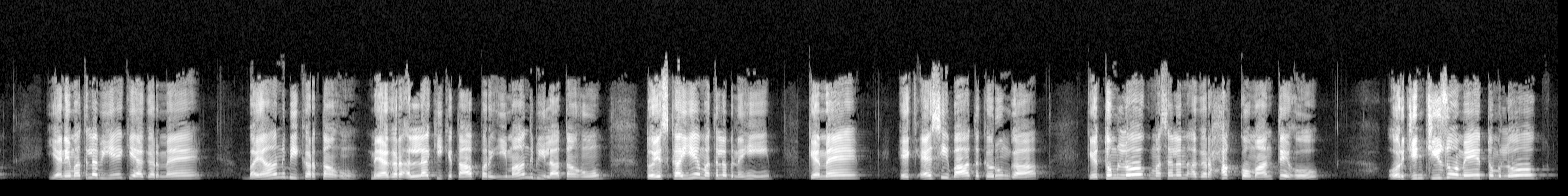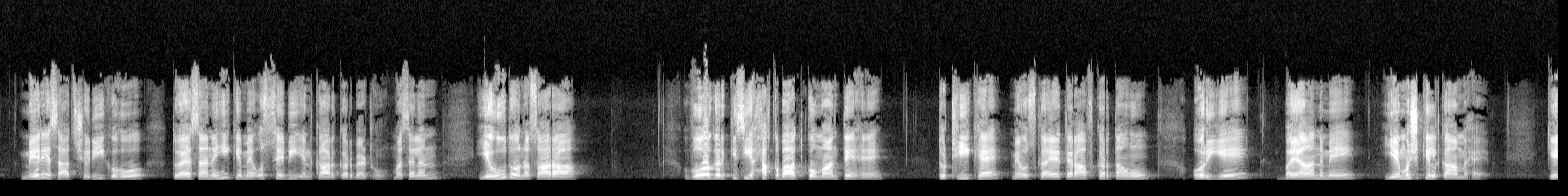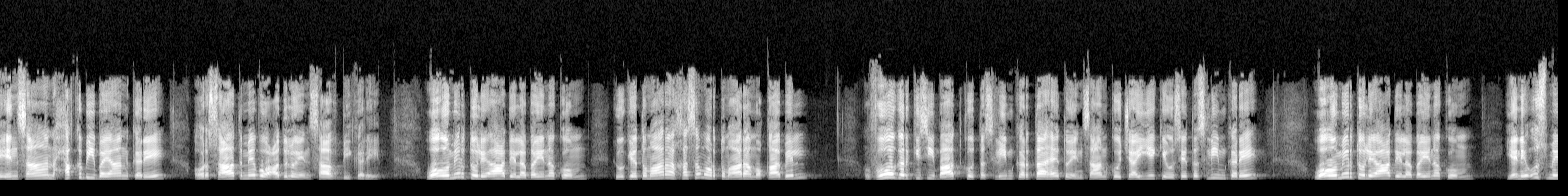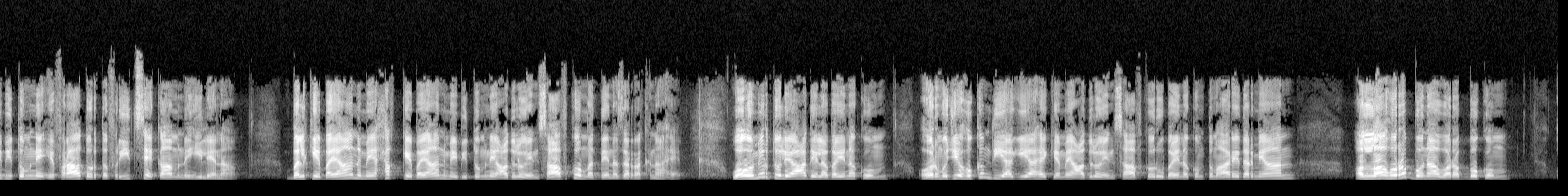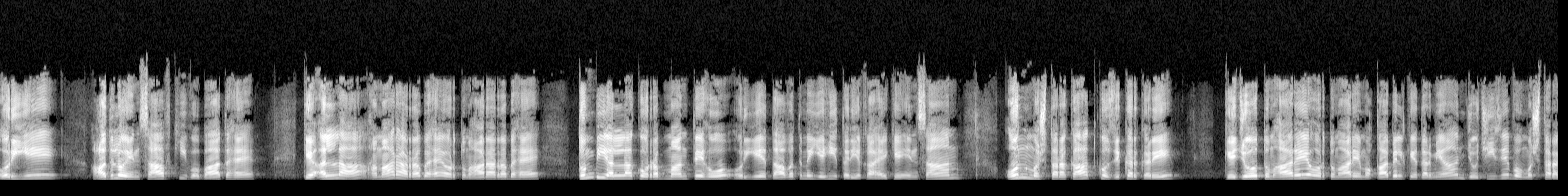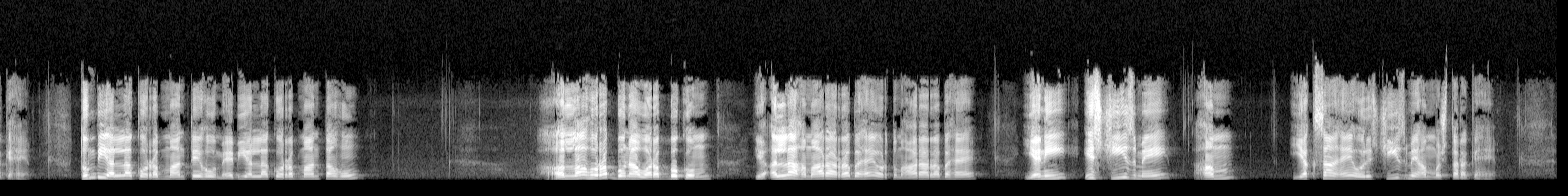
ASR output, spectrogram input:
یعنی مطلب یہ کہ اگر میں بیان بھی کرتا ہوں، میں اگر اللہ کی کتاب پر ایمان بھی لاتا ہوں، تو اس کا یہ مطلب نہیں کہ میں ایک ایسی بات کروں گا کہ تم لوگ مثلا اگر حق کو مانتے ہو اور جن چیزوں میں تم لوگ میرے ساتھ شریک ہو تو ایسا نہیں کہ میں اس سے بھی انکار کر بیٹھوں۔ مثلا یہود و نصارہ، وہ اگر کسی حق بات کو مانتے ہیں، تو ٹھیک ہے، میں اس کا اعتراف کرتا ہوں۔ اور یہ بیان میں یہ مشکل کام ہے کہ انسان حق بھی بیان کرے اور ساتھ میں وہ عدل و انصاف بھی کرے۔ وہ عمر تو لبینکم کیونکہ تمہارا خسم اور تمہارا مقابل وہ اگر کسی بات کو تسلیم کرتا ہے تو انسان کو چاہیے کہ اسے تسلیم کرے۔ وہ عمر تو یعنی اس میں بھی تم نے افراد اور تفرید سے کام نہیں لینا، بلکہ بیان میں، حق کے بیان میں بھی تم نے عدل و انصاف کو مد نظر رکھنا ہے۔ وہ عمر تو اور مجھے حکم دیا گیا ہے کہ میں عدل و انصاف کروں بینکم تمہارے درمیان۔ اللہ ربنا و ربکم، اور یہ عدل و انصاف کی وہ بات ہے کہ اللہ ہمارا رب ہے اور تمہارا رب ہے، تم بھی اللہ کو رب مانتے ہو، اور یہ دعوت میں یہی طریقہ ہے کہ انسان ان مشترکات کو ذکر کرے کہ جو تمہارے اور تمہارے مقابل کے درمیان جو چیزیں وہ مشترک ہیں۔ تم بھی اللہ کو رب مانتے ہو، میں بھی اللہ کو رب مانتا ہوں۔ اللہ رب و رب یہ اللہ ہمارا رب ہے اور تمہارا رب ہے۔ یعنی اس چیز میں ہم یکساں ہیں اور اس چیز میں ہم مشترک ہیں۔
